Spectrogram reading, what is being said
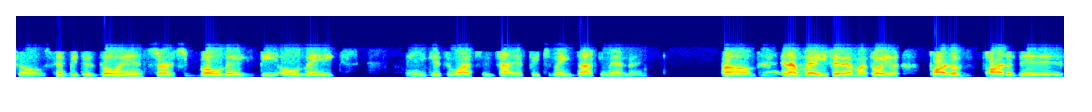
So simply just go in, search Bowlegs, B O Legs, and you get to watch the entire feature length documentary. Um, and I'm glad you said that, Montoya. Part of part of it is,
